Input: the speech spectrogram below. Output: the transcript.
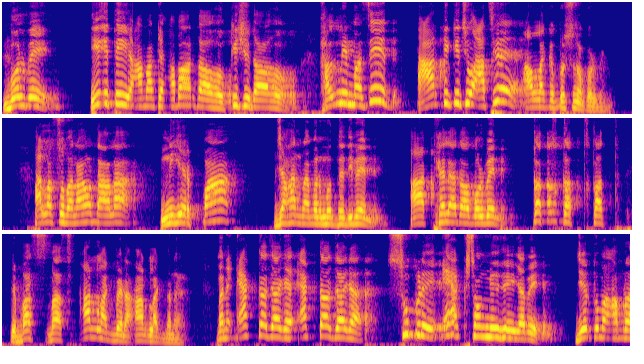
বলবে, ইতি আমাকে আবার দেওয়া হোক, কিছু দেওয়া হোক। হালমি মসজিদ আর কি কিছু আছে? আল্লাহকে প্রশ্ন করবেন। আল্লাহ সুবাহ তাআলা নিজের পা জাহান নামের মধ্যে দিবেন আর ঠেলা দাও, বলবেন, কত কত কত বাস বাস, আর লাগবে না, আর লাগবে না। মানে একটা জায়গায়, একটা জায়গা শুকড়ে একসঙ্গে হয়ে যাবে। যেরকম আমরা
